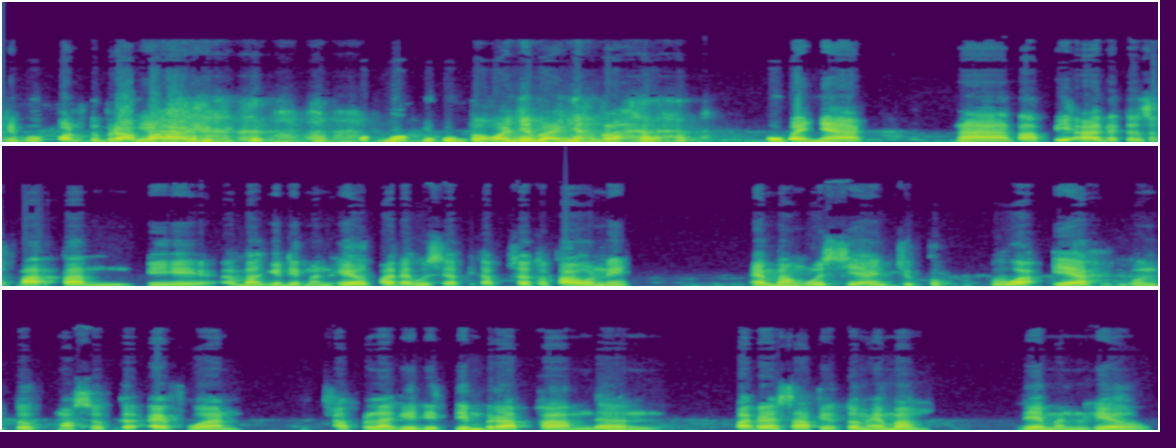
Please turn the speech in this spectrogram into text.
ribu pound itu berapa? Ya. banyak gitu. Pokoknya banyak lah. Oh, banyak. Nah, tapi ada kesempatan di bagi Demon Hill pada usia 31 tahun nih. Emang usia yang cukup tua ya untuk masuk ke F1, apalagi di tim Brabham dan ya pada saat itu memang Damon Hill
